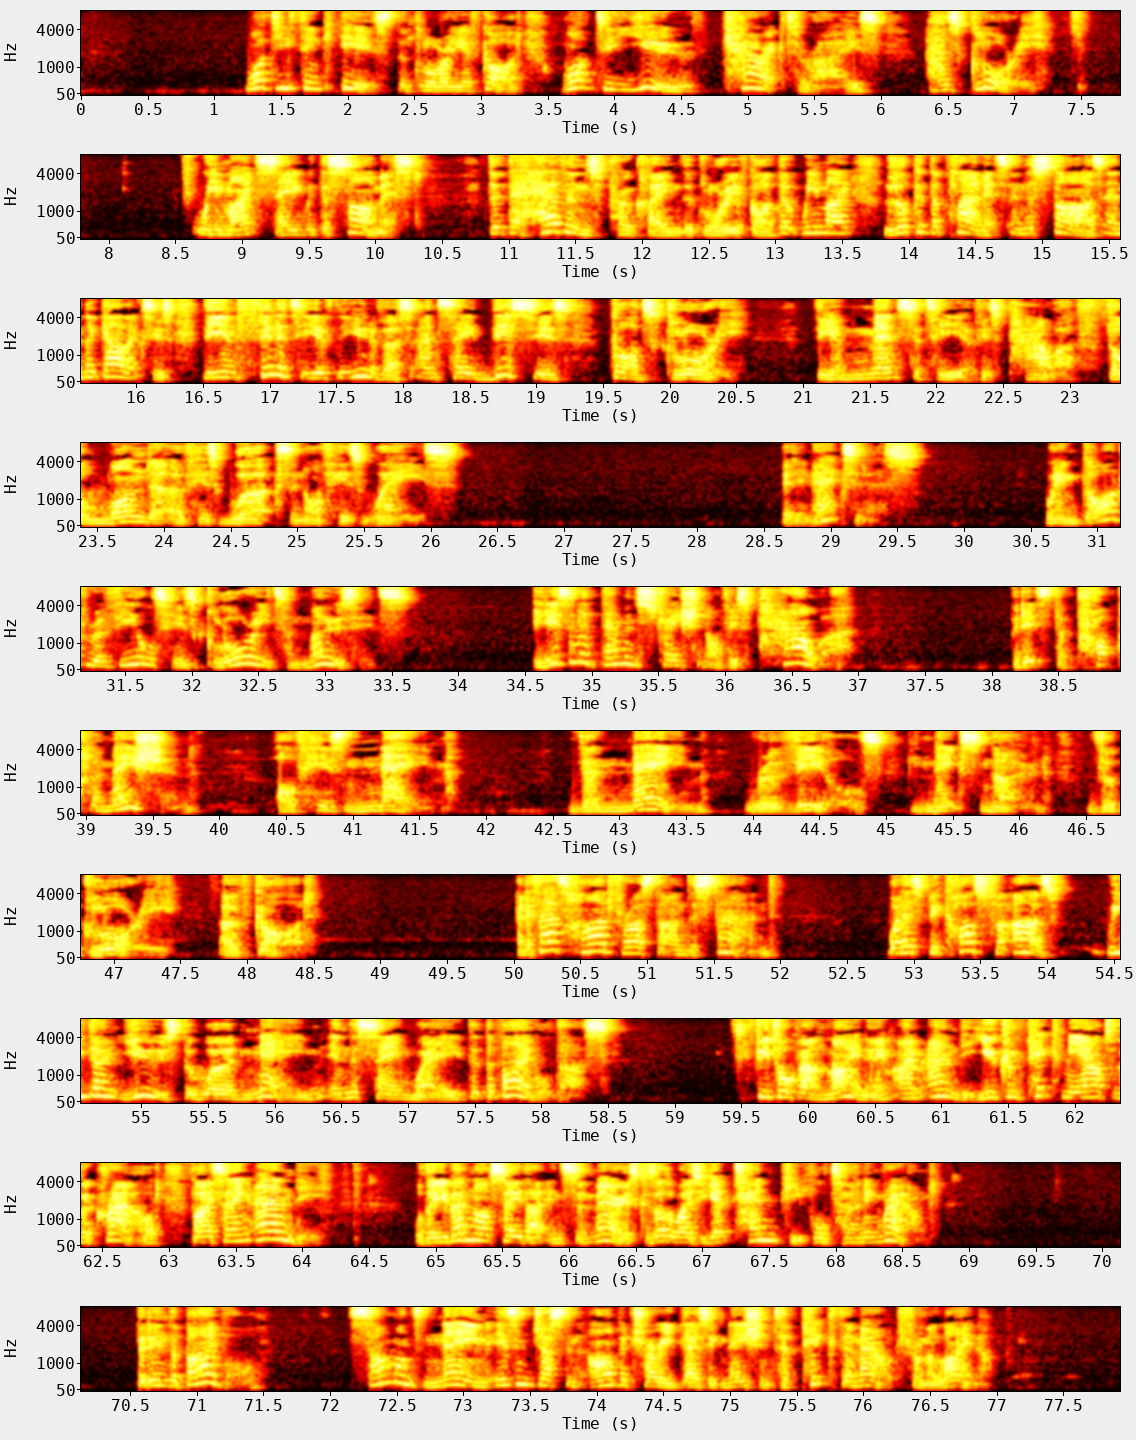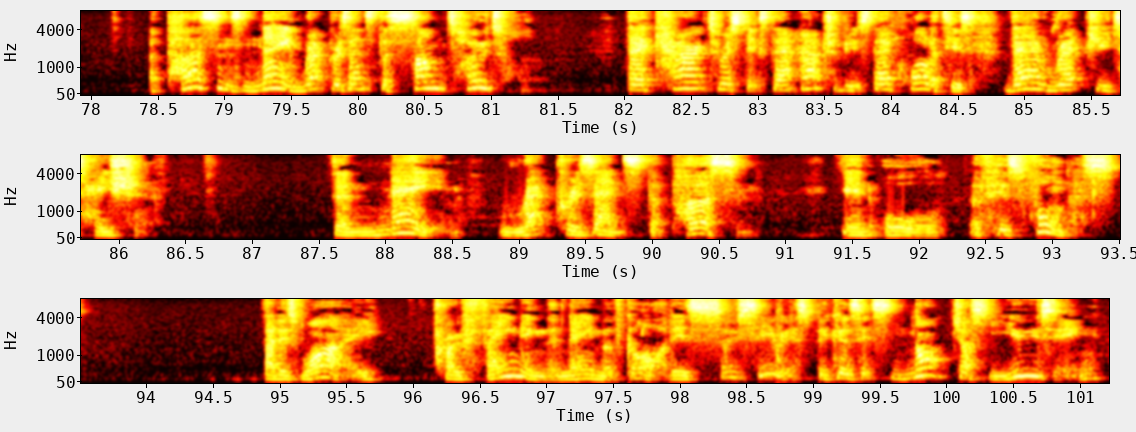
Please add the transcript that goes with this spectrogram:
What do you think is the glory of God? What do you characterize as glory? We might say with the psalmist that the heavens proclaim the glory of God, that we might look at the planets and the stars and the galaxies, the infinity of the universe, and say, This is God's glory, the immensity of his power, the wonder of his works and of his ways. But in Exodus, when God reveals his glory to Moses, it isn't a demonstration of his power, but it's the proclamation of his name. The name reveals, makes known the glory of God. And if that's hard for us to understand, well, it's because for us, we don't use the word name in the same way that the Bible does. If you talk about my name, I'm Andy. You can pick me out of a crowd by saying Andy. Although you better not say that in St. Mary's, because otherwise you get 10 people turning round. But in the Bible, someone's name isn't just an arbitrary designation to pick them out from a lineup. A person's name represents the sum total, their characteristics, their attributes, their qualities, their reputation. The name represents the person in all of his fullness. That is why profaning the name of God is so serious because it's not just using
